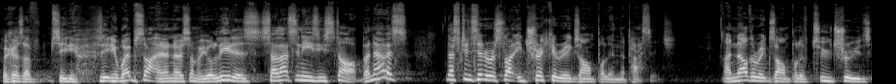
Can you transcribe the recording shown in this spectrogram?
because I've seen, you, seen your website and I know some of your leaders. So that's an easy start. But now let's, let's consider a slightly trickier example in the passage. Another example of two truths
